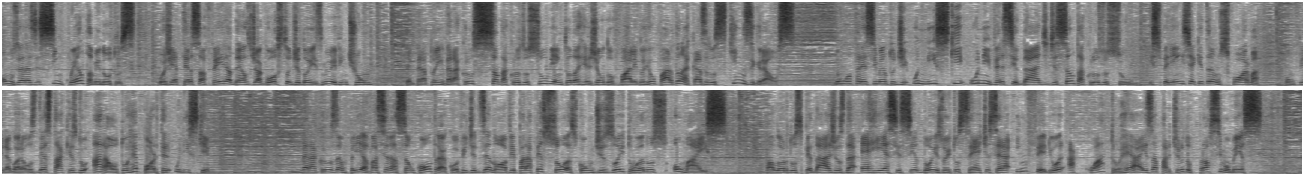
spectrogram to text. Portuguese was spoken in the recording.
11 horas e 50 minutos. Hoje é terça-feira, 10 de agosto de 2021. Temperatura em Veracruz, Santa Cruz do Sul e em toda a região do Vale do Rio Pardo na casa dos 15 graus. Num oferecimento de Unisque, Universidade de Santa Cruz do Sul. Experiência que transforma. Confira agora os destaques do Arauto Repórter Unisque. Veracruz amplia vacinação contra a Covid-19 para pessoas com 18 anos ou mais. O valor dos pedágios da RSC 287 será inferior a R$ 4,00 a partir do próximo mês.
